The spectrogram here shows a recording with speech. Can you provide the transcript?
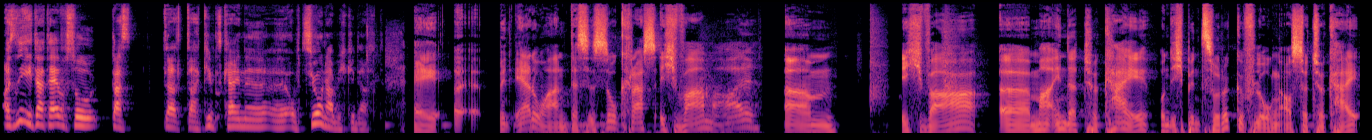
Also nee, ich dachte einfach so, das, das, da gibt es keine äh, Option, habe ich gedacht. Ey, äh, mit Erdogan, das ist so krass. Ich war mal, ähm, ich war äh, mal in der Türkei und ich bin zurückgeflogen aus der Türkei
